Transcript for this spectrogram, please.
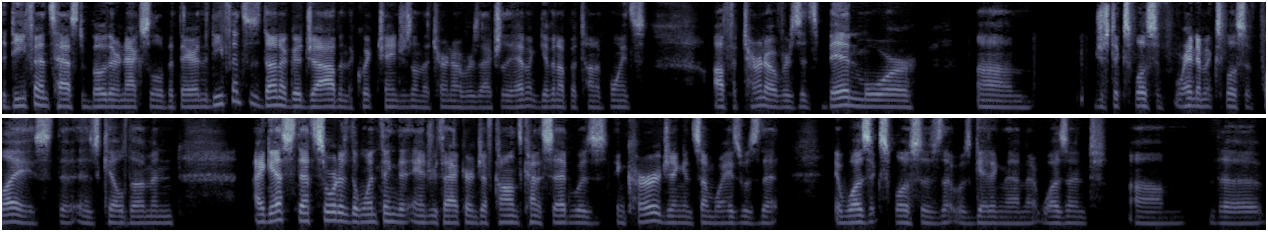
the defense has to bow their necks a little bit there. And the defense has done a good job in the quick changes on the turnovers, actually. They haven't given up a ton of points off of turnovers. It's been more um, just explosive, random explosive plays that has killed them. And I guess that's sort of the one thing that Andrew Thacker and Geoff Collins kind of said was encouraging in some ways was that it was explosives that was getting them. It wasn't um, the,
